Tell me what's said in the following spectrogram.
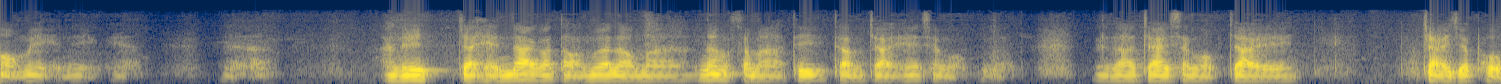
มองไม่เห็นอีกเนี่ยอันนี้จะเห็นได้ก็ต่อเมื่อเรามานั่งสมาธิทำใจให้สงบ เวลาใจสงบใจใจจะโผล่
